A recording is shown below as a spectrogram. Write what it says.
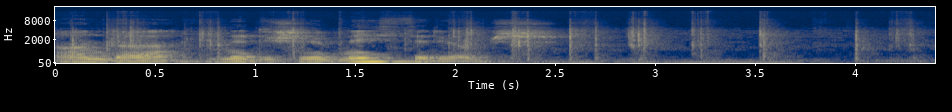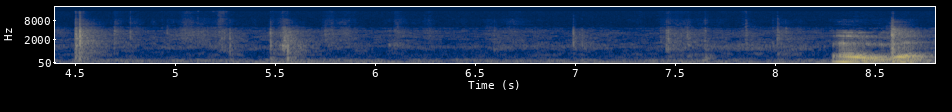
anda ne düşünüp ne hissediyormuş. Evet.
